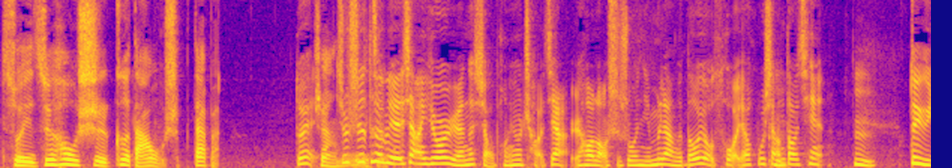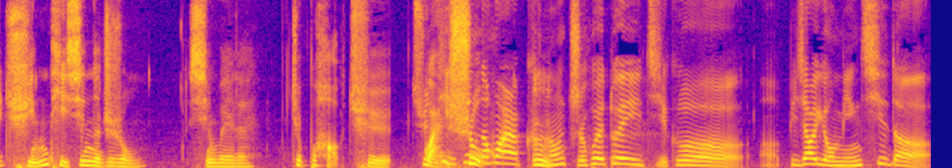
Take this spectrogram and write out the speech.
所以最后是各打五十大板。对这样，就是特别像幼儿园的小朋友吵架，然后老师说你们两个都有错，要互相道歉。嗯对于群体性的这种行为呢，就不好去管群体性束的，话，可嗯能只会对几个、呃比较有名气的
